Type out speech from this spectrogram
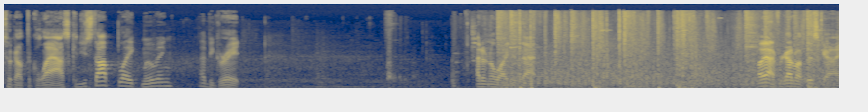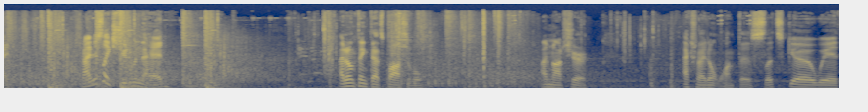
took out the glass. Could you stop, like, moving? That'd be great. I don't know why I did that. Oh yeah, I forgot about this guy. Can I just, like, shoot him in the head? I don't think that's possible. I'm not sure. Actually, I don't want this. Let's go with,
